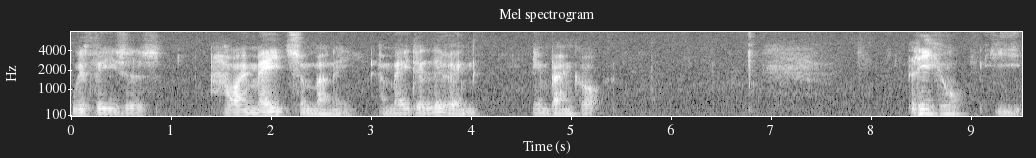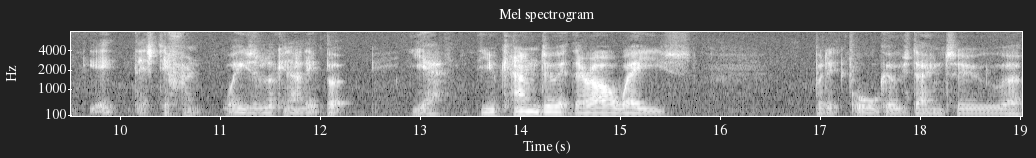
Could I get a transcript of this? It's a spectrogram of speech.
with visas, how I made some money and made a living in Bangkok. Legal, it, there's different ways of looking at it, but yeah, you can do it. There are ways but it all goes down to uh,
